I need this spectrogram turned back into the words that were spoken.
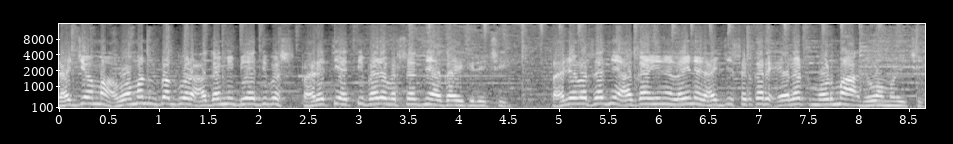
રાજ્યમાં હવામાન વિભાગ દ્વારા આગામી બે દિવસ ભારેથી અતિભારે વરસાદની આગાહી કરી છે. ભારે વરસાદની આગાહીને લઈને રાજ્ય સરકારે એલર્ટ મોડમાં જોવા મળી છે.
